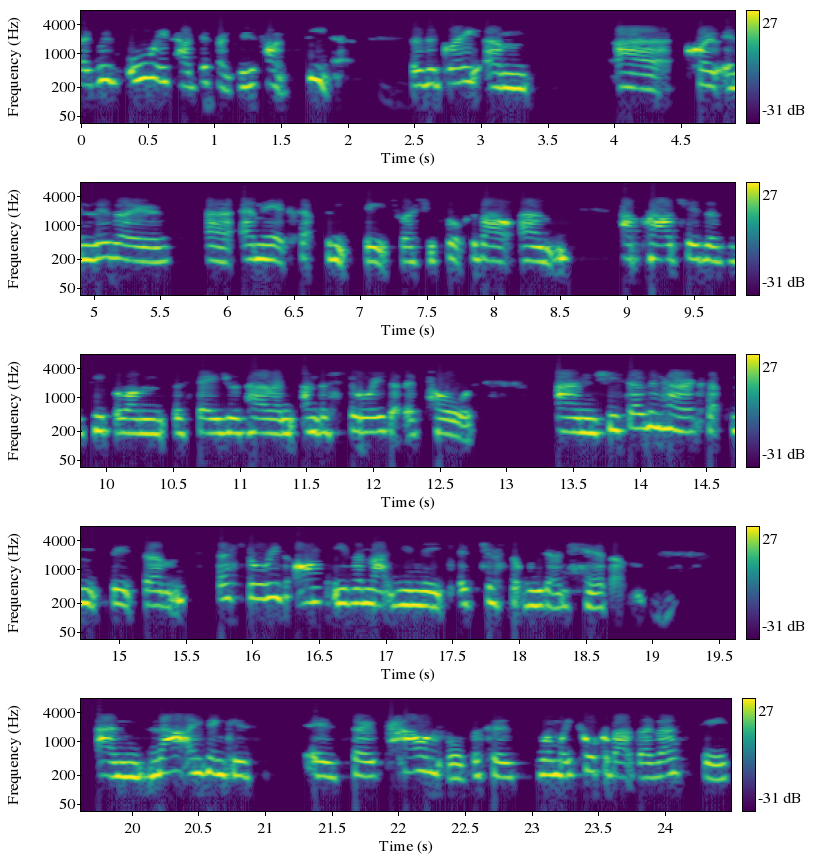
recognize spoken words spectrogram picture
Like we've always had difference. We just haven't seen it. There's a great um, uh, quote in Lizzo's uh, Emmy acceptance speech where she talks about um, how proud she is of the people on the stage with her and, and the stories that they've told. And she says in her acceptance speech, um, their stories aren't even that unique. It's just that we don't hear them. Mm-hmm. And that I think is is so powerful because when we talk about diversity,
